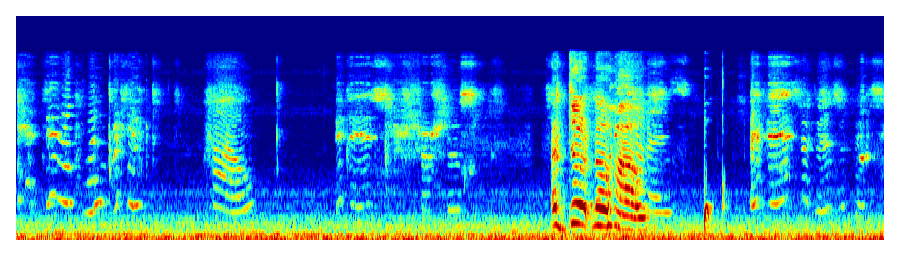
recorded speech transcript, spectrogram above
it's inappropriate. How? It is. Shushes. I don't know how. It is. It is, it is, it is.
